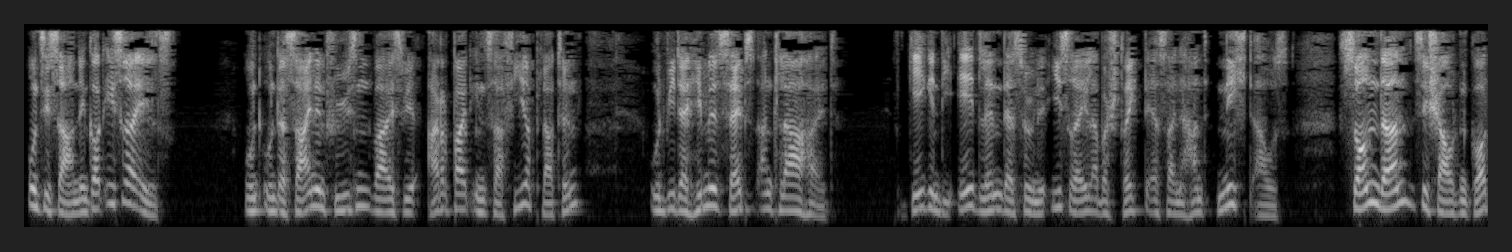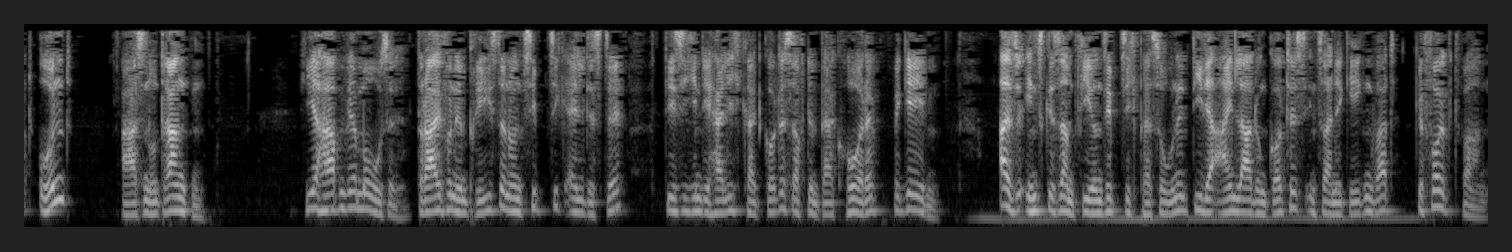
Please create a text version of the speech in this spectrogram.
und sie sahen den Gott Israels. Und unter seinen Füßen war es wie Arbeit in Saphirplatten und wie der Himmel selbst an Klarheit. Gegen die Edlen der Söhne Israel aber streckte er seine Hand nicht aus, sondern sie schauten Gott und aßen und tranken. Hier haben wir Mose, drei von den Priestern und siebzig Älteste, die sich in die Herrlichkeit Gottes auf dem Berg Horeb begeben. Also insgesamt 74 Personen, die der Einladung Gottes in seine Gegenwart gefolgt waren.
